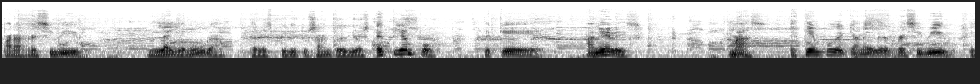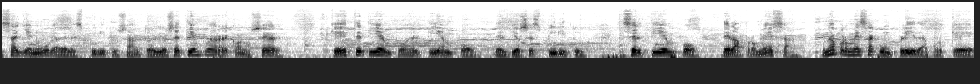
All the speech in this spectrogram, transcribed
para recibir la llenura del Espíritu Santo de Dios. Es tiempo de que anheles más. Es tiempo de que anheles recibir esa llenura del Espíritu Santo de Dios. Es tiempo de reconocer que este tiempo es el tiempo del Dios Espíritu. Es el tiempo de la promesa. Una promesa cumplida porque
